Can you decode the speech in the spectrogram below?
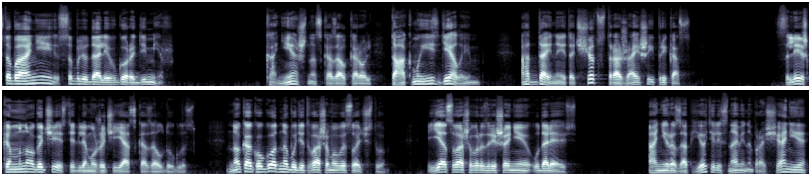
чтобы они соблюдали в городе мир». «Конечно», — сказал король, — «так мы и сделаем. Отдай на этот счет строжайший приказ». «Слишком много чести для мужичья», — сказал Дуглас. «Но как угодно будет вашему высочеству. Я, с вашего разрешения, удаляюсь». «А не разопьете ли с нами на прощание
